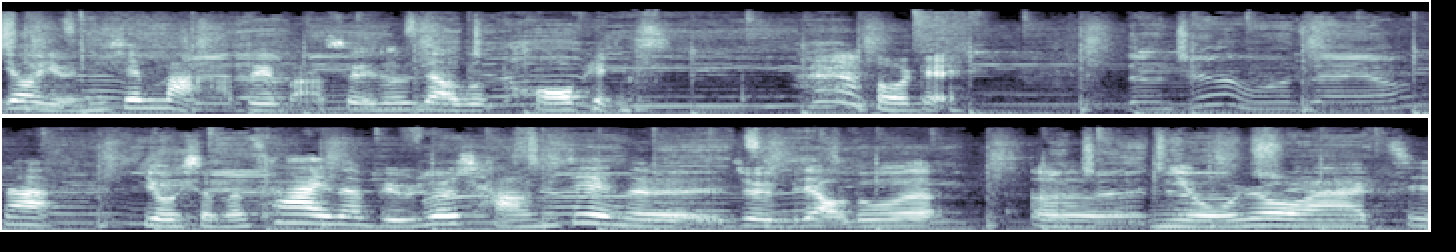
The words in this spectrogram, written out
要有那些码，对吧？所以都叫做 toppings。OK。那有什么菜呢？比如说常见的就比较多，呃，牛肉啊，鸡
